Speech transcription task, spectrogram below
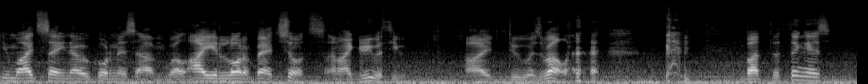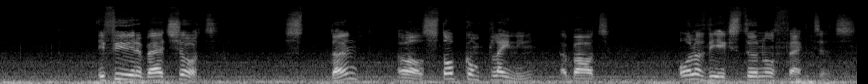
you might say no, Corners. Um, well, I hit a lot of bad shots, and I agree with you. I do as well. but the thing is, if you hit a bad shot, don't well stop complaining about all of the external factors.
